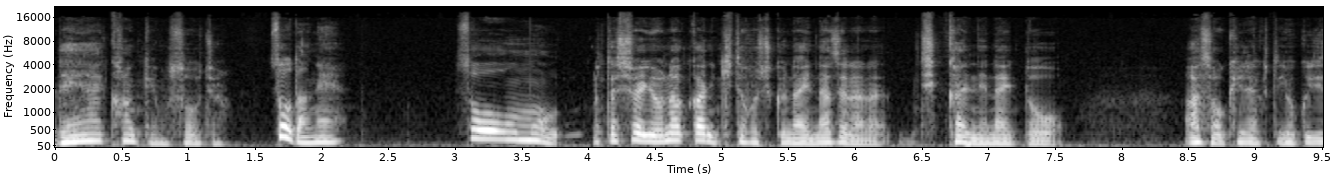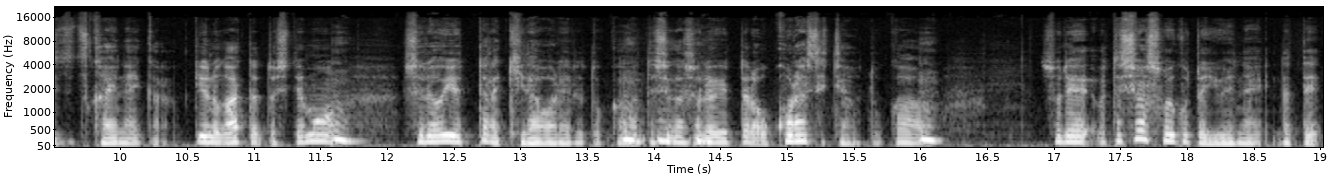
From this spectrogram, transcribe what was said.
恋愛関係もそうじゃん。そうだねそう思う私は夜中に来てほしくない。なぜなら、しっかり寝ないと、朝起きれなくて翌日使えないからっていうのがあったとしても、うん。それを言ったら嫌われるとか、うん。私がそれを言ったら怒らせちゃうとか、うん。それ、私はそういうことは言えない。だって、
